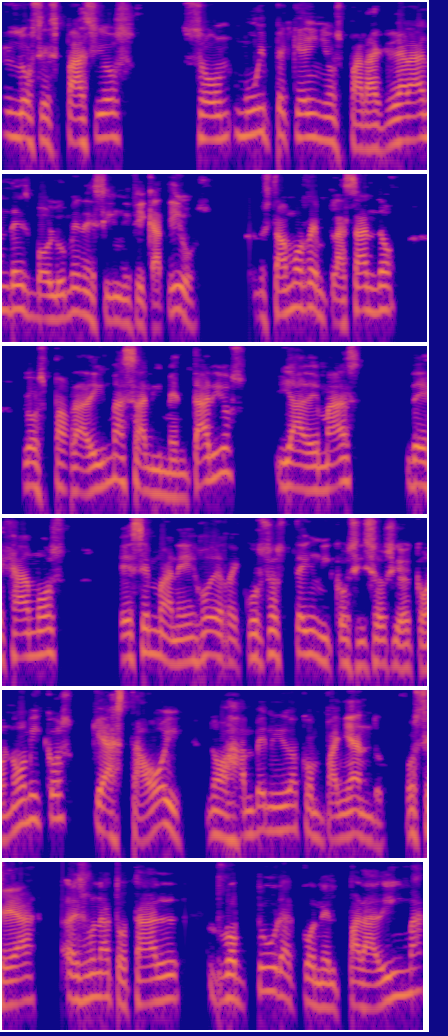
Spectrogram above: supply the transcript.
los espacios son muy pequeños para grandes volúmenes significativos. Estamos reemplazando los paradigmas alimentarios y además dejamos ese manejo de recursos técnicos y socioeconómicos que hasta hoy nos han venido acompañando. O sea, es una total ruptura con el paradigma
